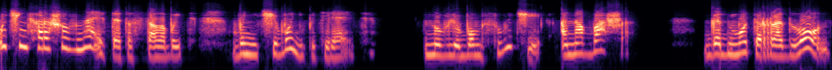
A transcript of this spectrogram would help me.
очень хорошо знает это, стало быть, вы ничего не потеряете. Но в любом случае она ваша. Гадмотер Радлоун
